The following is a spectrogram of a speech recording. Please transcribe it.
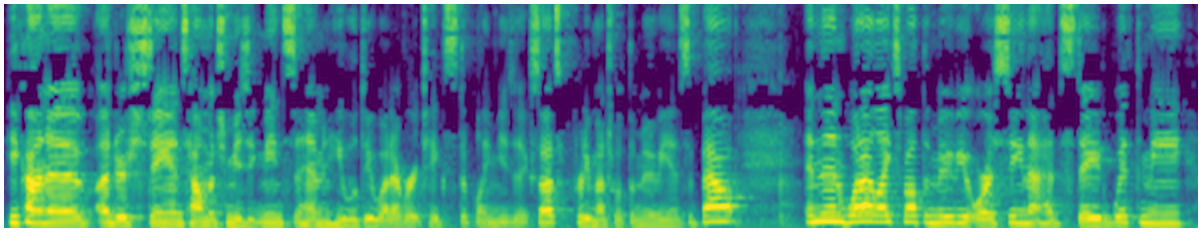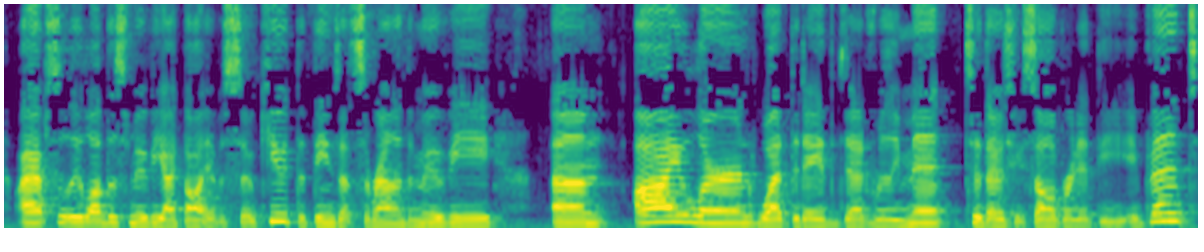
he kind of understands how much music means to him and he will do whatever it takes to play music. So that's pretty much what the movie is about. And then what I liked about the movie or a scene that had stayed with me, I absolutely love this movie. I thought it was so cute, the themes that surrounded the movie. Um, I learned what the Day of the Dead really meant to those who celebrated the event.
